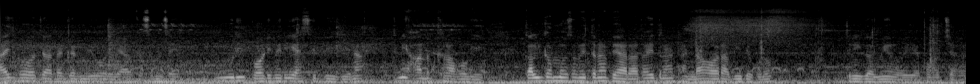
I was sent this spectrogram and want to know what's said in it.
आज बहुत ज़्यादा गर्मी हो रही है कसम से। पूरी बॉडी मेरी ऐसे भीगी ना, इतनी हालत ख़राब हो गई। कल का मौसम इतना प्यारा था, इतना ठंडा, और अभी देख लो, इतनी गर्मी हो रही है बहुत ज़्यादा।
